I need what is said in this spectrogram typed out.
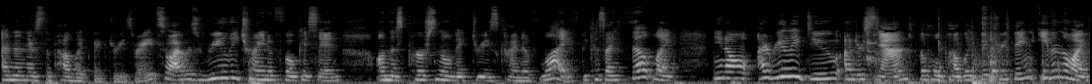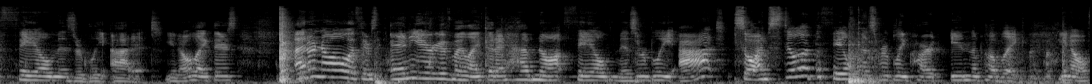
and then there's the public victories right so I was really trying to focus in on this personal victories kind of life because I felt like you know I really do understand the whole public victory thing even though I fail miserably at it you know like there's I don't know if there's any area of my life that I have not failed miserably at. So I'm still at the fail miserably part in the public, you know,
